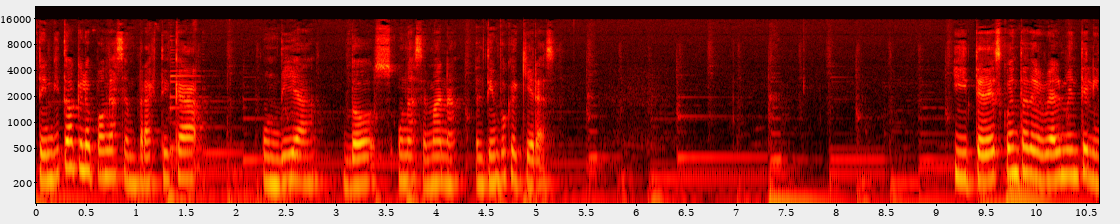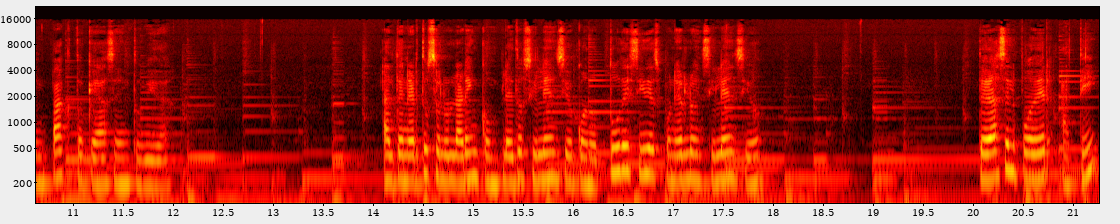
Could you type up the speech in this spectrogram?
Te invito a que lo pongas en práctica un día, dos, una semana, el tiempo que quieras. Y te des cuenta de realmente el impacto que hace en tu vida. Al tener tu celular en completo silencio, cuando tú decides ponerlo en silencio, te das el poder a ti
